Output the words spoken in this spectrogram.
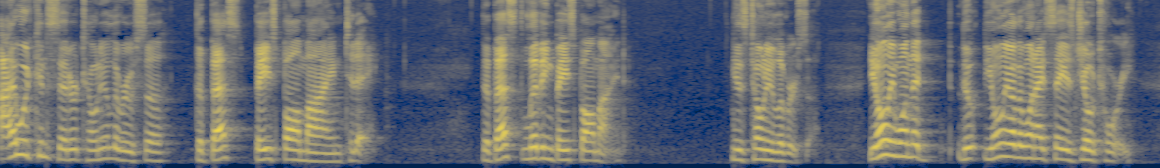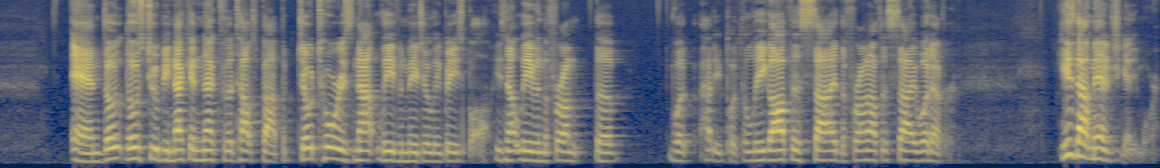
I would consider Tony La Russa the best baseball mind today. The best living baseball mind is Tony La Russa. The only one that the, the only other one I'd say is Joe Torre. And th- those two would be neck and neck for the top spot. But Joe Torre is not leaving Major League Baseball. He's not leaving the front the what how do you put it, the league office side, the front office side, whatever. He's not managing anymore.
